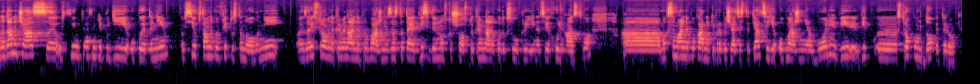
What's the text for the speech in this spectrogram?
На даний час е, усі учасники події опитані, усі обставини конфлікту встановлені. Е, Зареєстроване кримінальне провадження за статтею 296 Кримінального кодексу України. Це є хуліганство. Е, Максимальне покарання, яке передбачається стаття, це є обмеження волі ві- вік е, строком до 5 років.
